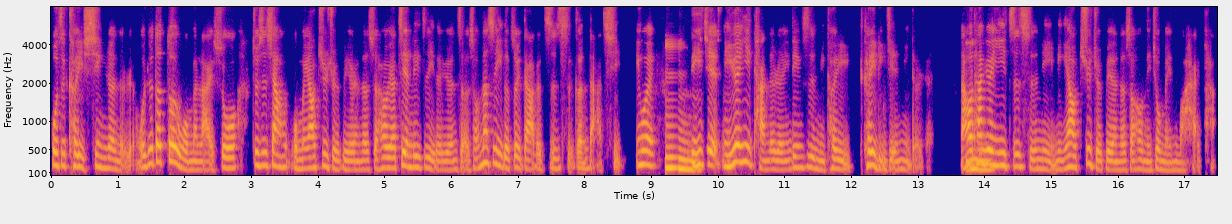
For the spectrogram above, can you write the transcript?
或是可以信任的人，我觉得对我们来说，就是像我们要拒绝别人的时候，要建立自己的原则的时候，那是一个最大的支持跟打气。因为嗯，理解你愿意谈的人，一定是你可以可以理解你的人。然后他愿意支持你，你要拒绝别人的时候，你就没那么害怕。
